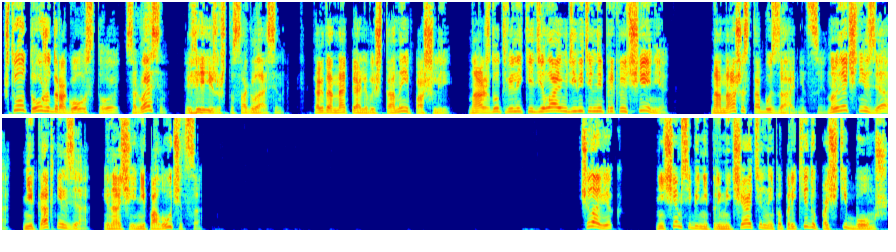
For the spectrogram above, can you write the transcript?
Что тоже дорогого стоит. Согласен? Вижу, что согласен. Тогда напяливай штаны и пошли. Нас ждут великие дела и удивительные приключения. На наши с тобой задницы. Но иначе нельзя. Никак нельзя. Иначе не получится. Человек. Ничем себе не примечательный, по прикиду почти бомж.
